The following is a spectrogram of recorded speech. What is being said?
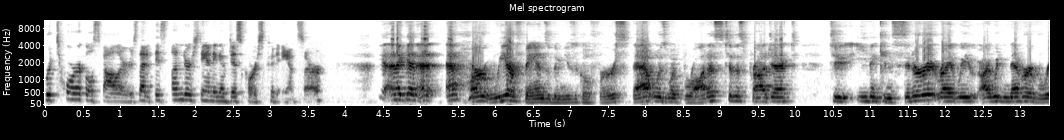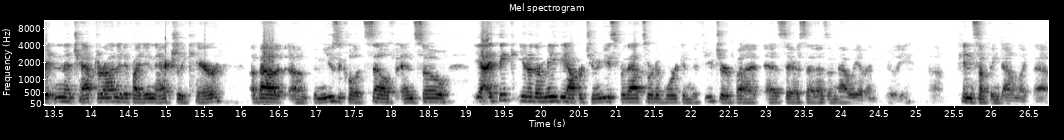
rhetorical scholars, that this understanding of discourse could answer. Yeah, and again, at, at heart, we are fans of the musical first. That was what brought us to this project to even consider it, right? We I would never have written a chapter on it if I didn't actually care about um, the musical itself. And so yeah, I think you know there may be opportunities for that sort of work in the future, but as Sarah said, as of now, we haven't really uh, pinned something down like that.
